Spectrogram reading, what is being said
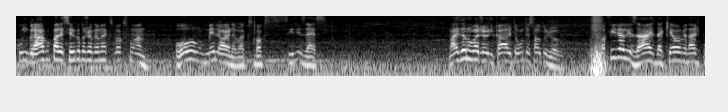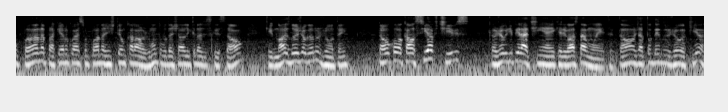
Com um gravo parecendo que eu tô jogando no Xbox One. Ou melhor, né? O Xbox Series S. Mas eu não gosto de jogo de carro, então vamos testar outro jogo. Pra finalizar, isso daqui é uma homenagem pro Panda. Pra quem não conhece o Panda, a gente tem um canal junto. Vou deixar o link na descrição. Que nós dois jogando junto, hein? Então eu vou colocar o Sea of Thieves, que é um jogo de piratinha aí que ele gosta muito. Então já tô dentro do jogo aqui, ó.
